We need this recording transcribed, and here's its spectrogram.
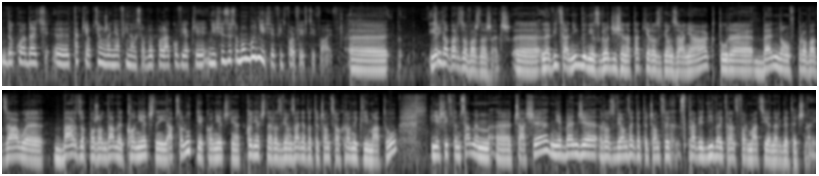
dokładać e, takie obciążenia finansowe Polaków, jakie niesie ze sobą, bo niesie Fit for 55? E, Jedna bardzo ważna rzecz. E, Lewica nigdy nie zgodzi się na takie rozwiązania, które będą wprowadzały bardzo pożądane, konieczne i absolutnie koniecznie, konieczne rozwiązania dotyczące ochrony klimatu, jeśli w tym samym e, czasie nie będzie rozwiązań dotyczących sprawiedliwej transformacji energetycznej.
